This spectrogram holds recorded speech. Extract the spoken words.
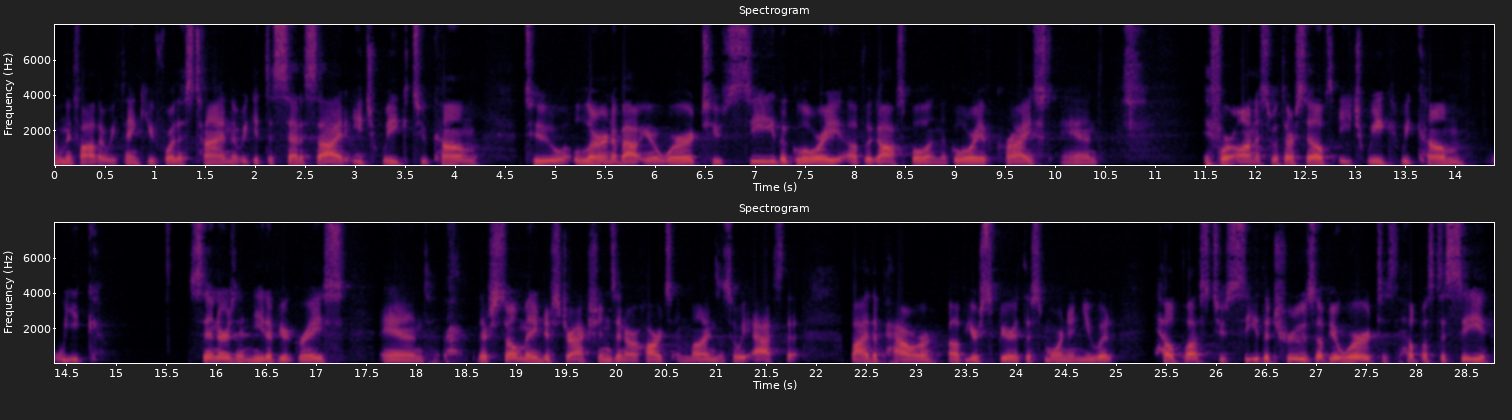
Heavenly Father, we thank you for this time that we get to set aside each week to come, to learn about your word, to see the glory of the gospel and the glory of Christ. And if we're honest with ourselves, each week we come weak, sinners in need of your grace. And there's so many distractions in our hearts and minds. And so we ask that by the power of your Spirit this morning, you would help us to see the truths of your word, to help us to see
